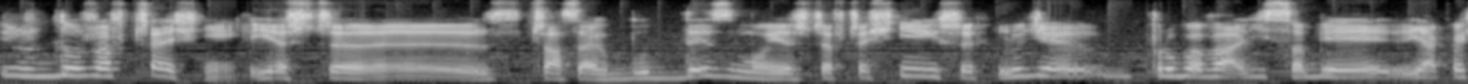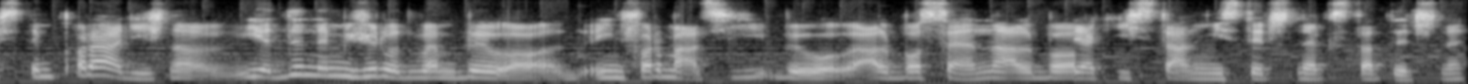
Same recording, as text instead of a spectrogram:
już dużo wcześniej. Jeszcze w czasach buddyzmu, jeszcze wcześniejszych, ludzie próbowali sobie jakoś z tym poradzić. No, jedynym źródłem było informacji był albo sen, albo jakiś stan mistyczny, ekstatyczny.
